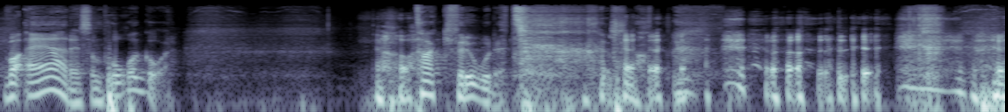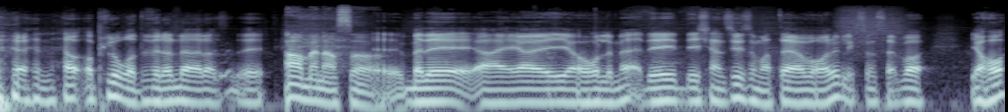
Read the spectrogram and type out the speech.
Vad är det som pågår? Ja. Tack för ordet. en applåd för den där. Alltså. Ja, men alltså. men det, ja, jag, jag håller med. Det, det känns ju som att det har varit liksom så här, vad, jaha,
